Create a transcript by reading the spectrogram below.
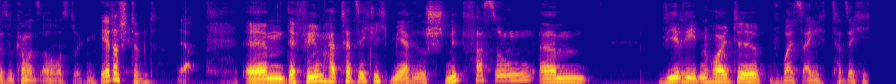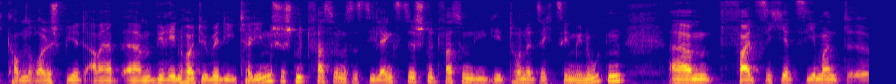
So kann man es auch ausdrücken. Ja, das stimmt. Ja. Ähm, der Film hat tatsächlich mehrere Schnittfassungen. Ähm, wir reden heute, wobei es eigentlich tatsächlich kaum eine Rolle spielt, aber ähm, wir reden heute über die italienische Schnittfassung. Das ist die längste Schnittfassung, die geht 116 Minuten. Ähm, falls sich jetzt jemand äh,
